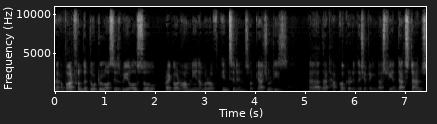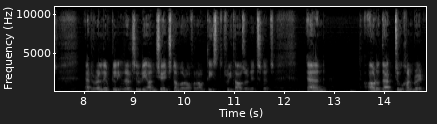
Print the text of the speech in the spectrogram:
uh, apart from the total losses, we also record how many number of incidents or casualties uh, that ha- occurred in the shipping industry, and that stands at a relatively relatively unchanged number of around these 3,000 incidents. And out of that, 200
